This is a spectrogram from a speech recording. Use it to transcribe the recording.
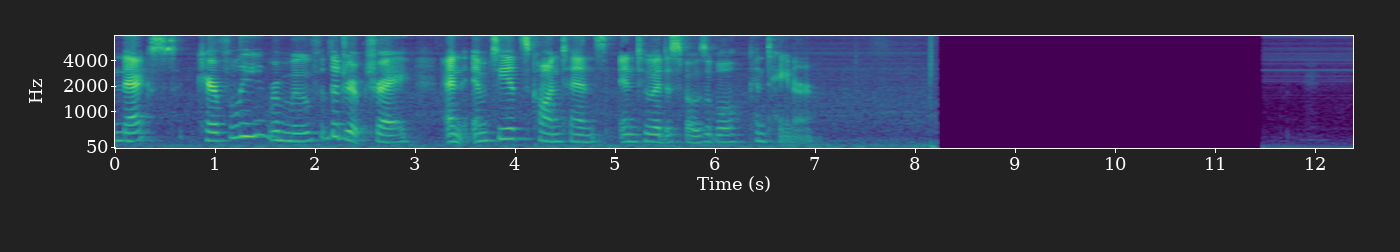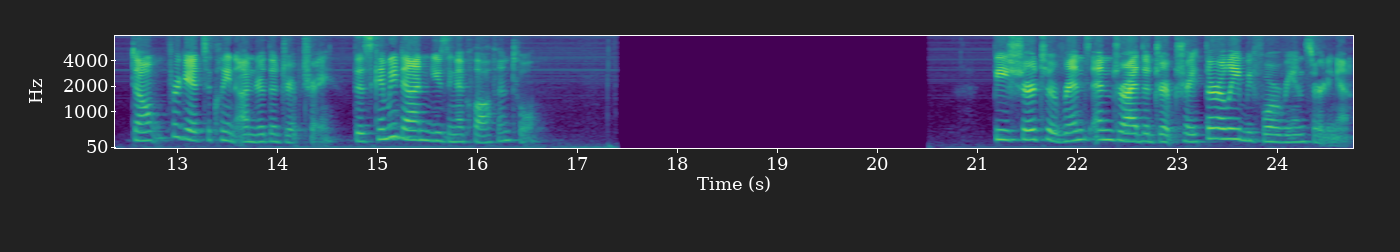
Next, carefully remove the drip tray and empty its contents into a disposable container. Don't forget to clean under the drip tray. This can be done using a cloth and tool. Be sure to rinse and dry the drip tray thoroughly before reinserting it.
